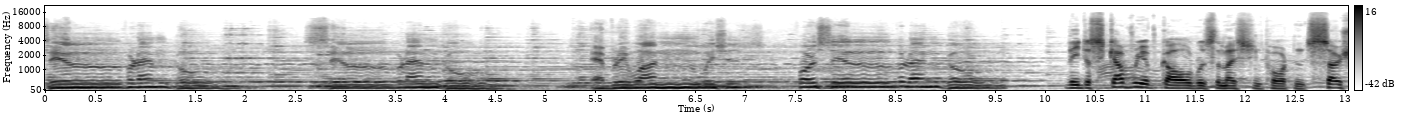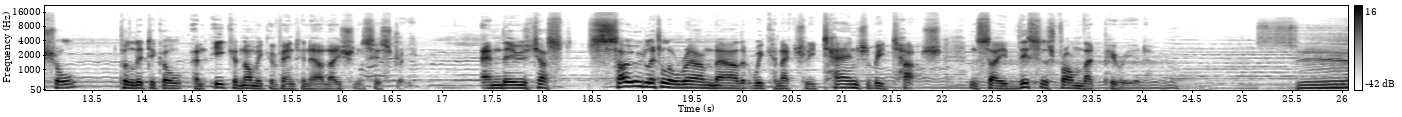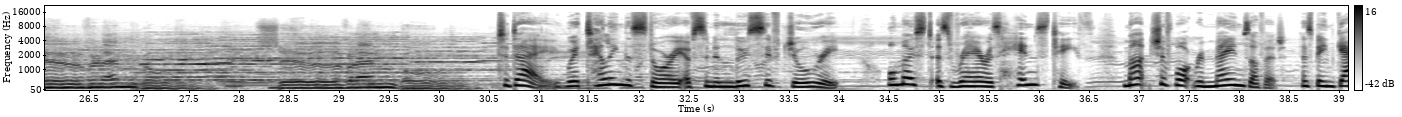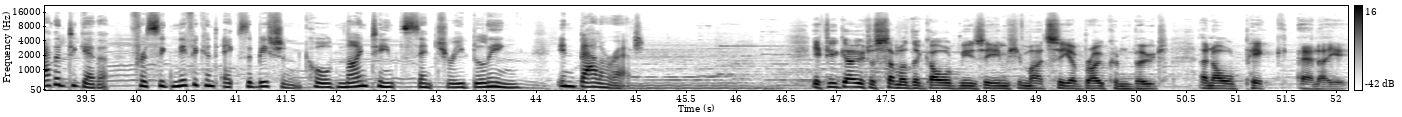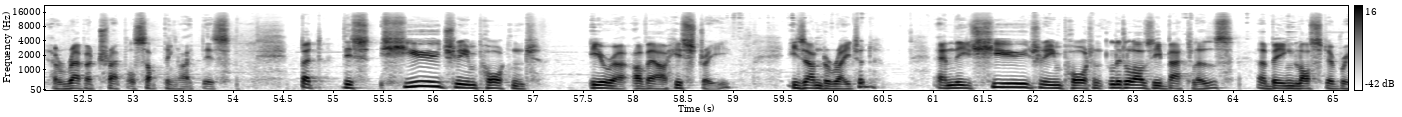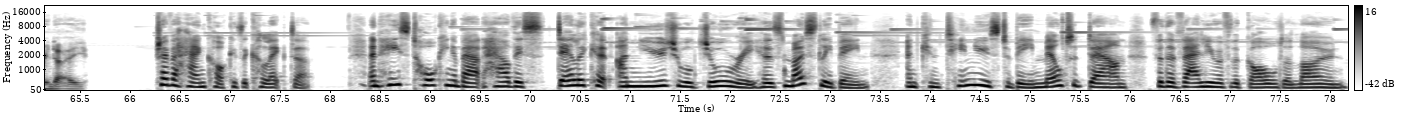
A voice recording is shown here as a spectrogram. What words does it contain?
silver and gold, silver and gold. Everyone wishes for silver and gold. The discovery of gold was the most important social, political, and economic event in our nation's history. And there is just so little around now that we can actually tangibly touch and say this is from that period. Silver and gold, silver. Today, we're telling the story of some elusive jewellery, almost as rare as hen's teeth. Much of what remains of it has been gathered together for a significant exhibition called 19th Century Bling in Ballarat. If you go to some of the gold museums, you might see a broken boot, an old pick, and a, a rabbit trap or something like this. But this hugely important era of our history is underrated, and these hugely important little Aussie battlers are being lost every day. Trevor Hancock is a collector, and he's talking about how this delicate, unusual jewellery has mostly been and continues to be melted down for the value of the gold alone.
